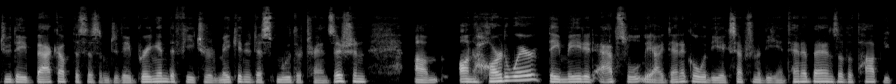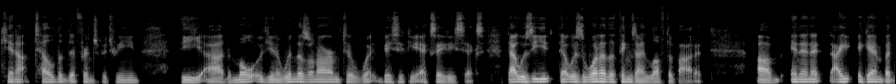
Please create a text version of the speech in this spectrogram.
do they back up the system? Do they bring in the feature, making it a smoother transition? Um, on hardware, they made it absolutely identical, with the exception of the antenna bands at the top. You cannot tell the difference between the uh, the mo- you know Windows on ARM to wi- basically x86. That was e- that was one of the things I loved about it. Um, and then it, I again, but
